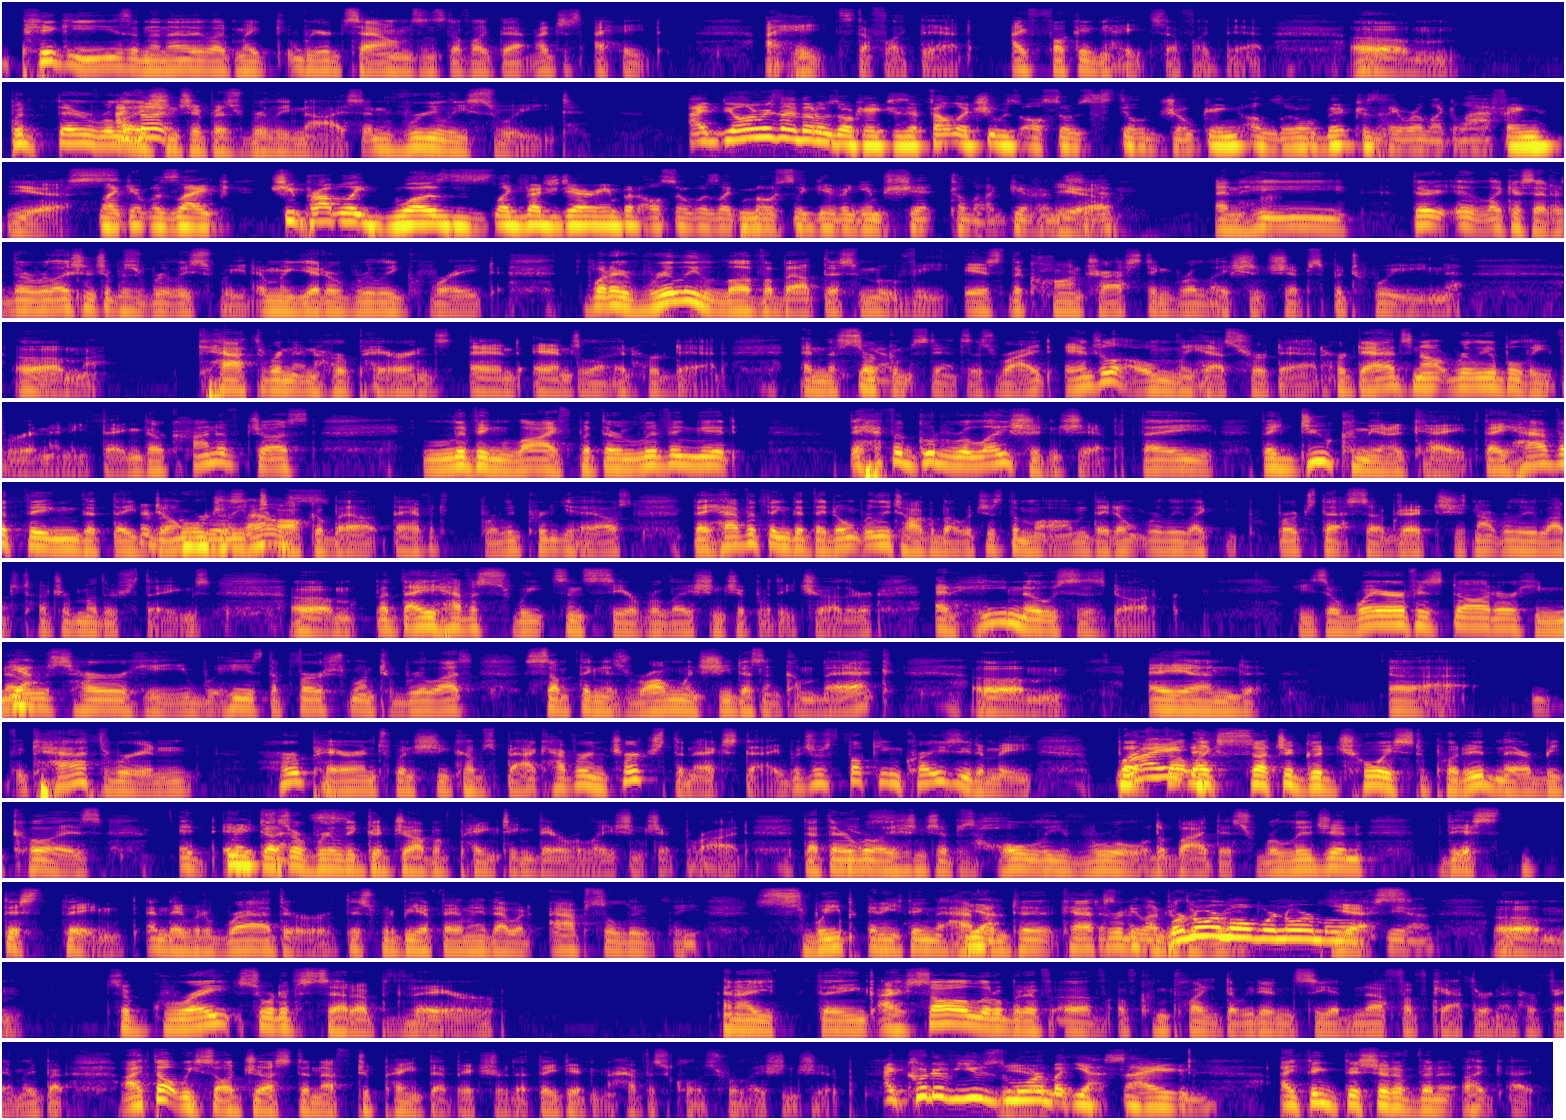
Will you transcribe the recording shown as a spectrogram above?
piggies, and then they like make weird sounds and stuff like that. And I just I hate I hate stuff like that. I fucking hate stuff like that. Um. But their relationship is really nice and really sweet. I, the only reason I thought it was okay because it felt like she was also still joking a little bit because they were like laughing. Yes. Like it was like she probably was like vegetarian, but also was like mostly giving him shit to like give him yeah. shit. And he, there, like I said, their relationship is really sweet, and we get a really great. What I really love about this movie is the contrasting relationships between, um, Catherine and her parents and Angela and her dad and the circumstances, right? Angela only has her dad. Her dad's not really a believer in anything. They're kind of just living life, but they're living it they have a good relationship. They they do communicate. They have a thing that they a don't really house. talk about. They have a really pretty house. They have a thing that they don't really talk about, which is the mom. They don't really like broach that subject. She's not really allowed to touch her mother's things. Um, but they have a sweet, sincere relationship with each other, and he knows his daughter. He's aware of his daughter. He knows her. He he's the first one to realize something is wrong when she doesn't come back. Um, and Catherine, her parents, when she comes back, have her in church the next day, which was fucking crazy to me. But Right. felt like such a good choice to put in there because it, it Makes does sense. a really good job of painting their relationship, right? That their relationship is wholly ruled by this religion, this this thing, and they would rather this would be a family that would absolutely sweep anything that happened to Catherine. like, under we're the normal, rug." we're normal. Yes. Yeah. Um, so great sort of setup there. And I think I saw a little bit of, of, of complaint that we didn't see enough of Catherine and her family, but I thought we saw just enough to paint that picture that they didn't have as close relationship. I could have used more, but yes, I I think this should have been like I,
